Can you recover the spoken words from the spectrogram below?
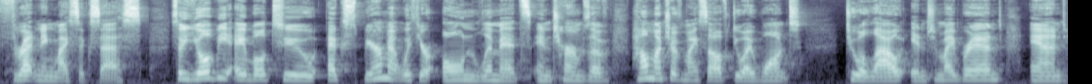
threatening my success. So you'll be able to experiment with your own limits in terms of how much of myself do I want to allow into my brand. And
